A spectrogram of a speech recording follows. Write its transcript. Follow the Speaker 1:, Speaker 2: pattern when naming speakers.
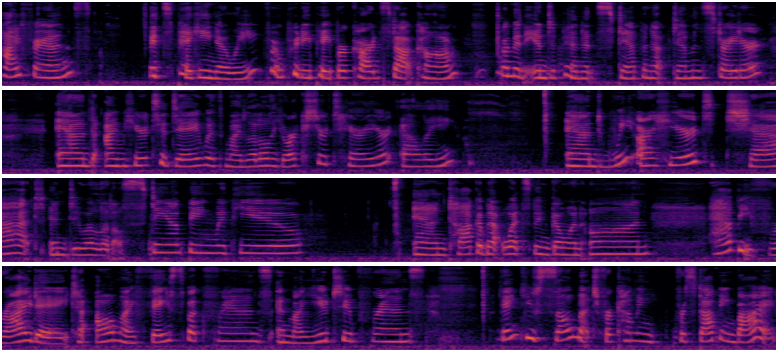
Speaker 1: Hi, friends. It's Peggy Noe from PrettyPaperCards.com. I'm an independent Stampin' Up! demonstrator, and I'm here today with my little Yorkshire Terrier, Ellie. And we are here to chat and do a little stamping with you and talk about what's been going on. Happy Friday to all my Facebook friends and my YouTube friends. Thank you so much for coming, for stopping by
